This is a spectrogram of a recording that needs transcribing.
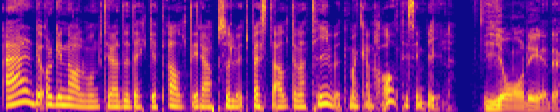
är det originalmonterade däcket alltid det absolut bästa alternativet man kan ha till sin bil? Ja, det är det.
